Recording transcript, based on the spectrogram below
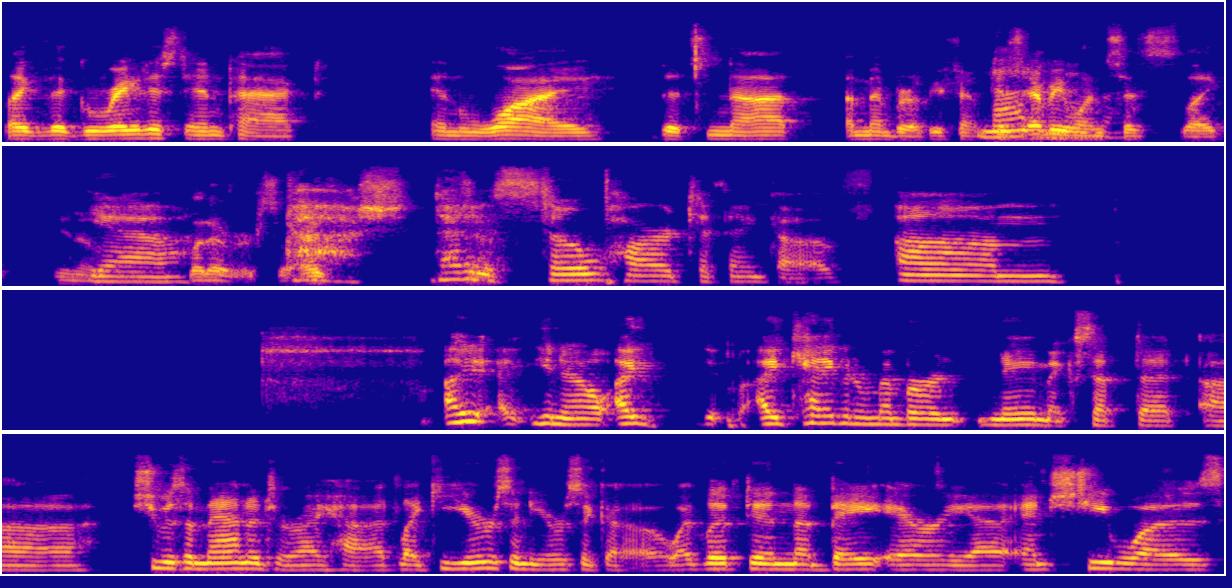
Like the greatest impact and why that's not a member of your family because everyone says like you know yeah. whatever so gosh I, that yeah. is so hard to think of. Um I, you know, I, I can't even remember her name except that uh, she was a manager I had like years and years ago. I lived in the Bay Area, and she was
